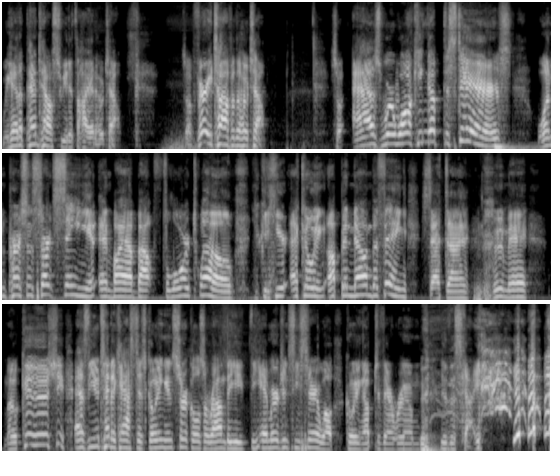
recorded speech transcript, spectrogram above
We had a penthouse suite at the Hyatt Hotel. So, very top of the hotel. So, as we're walking up the stairs, one person starts singing it, and by about floor 12, you could hear echoing up and down the thing, Setai, Ume, Mokushi, as the Utena cast is going in circles around the, the emergency stairwell, going up to their room in the sky.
